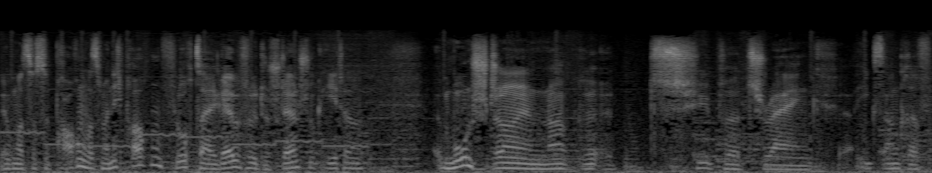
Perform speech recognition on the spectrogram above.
Irgendwas, was wir brauchen, was wir nicht brauchen? Fluchtseil, gelbe Flöte, Sternstück, Ether. Mondstein, Type Trank, X-Angriff,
